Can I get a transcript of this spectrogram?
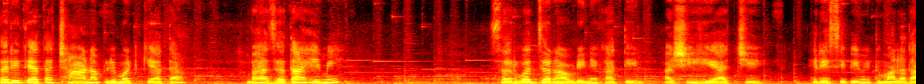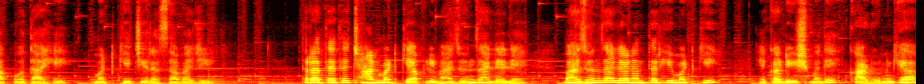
तरी ते आता छान आपली मटकी आता भाजत आहे मी. सर्वच जण आवडीने खातील. अशी ही आजची रेसिपी मी तुम्हाला दाखवत आहे. मटकीची रसाभाजी. तर आता इथे छान मटकी आपली भाजून झालेली आहे. भाजून झाल्यानंतर ही मटकी एका डिशमध्ये काढून घ्या.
